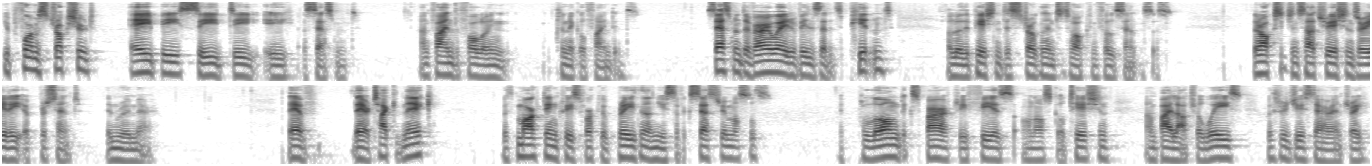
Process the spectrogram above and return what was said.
You perform a structured A, B, C, D, E assessment and find the following clinical findings. Assessment of airway reveals that it's patent although the patient is struggling to talk in full sentences. Their oxygen saturations are 80% in room air. They, have, they are tachypneic with marked increased work of breathing and use of accessory muscles. A prolonged expiratory phase on auscultation and bilateral wheeze with reduced air entry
